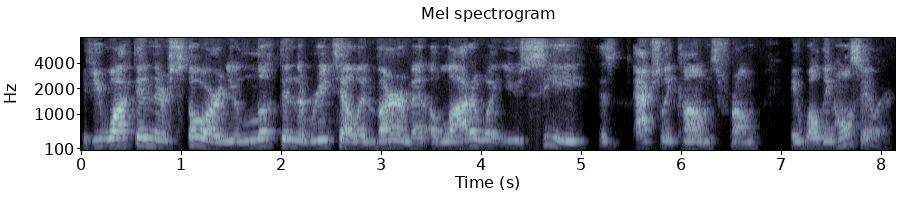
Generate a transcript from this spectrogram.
if you walked in their store and you looked in the retail environment, a lot of what you see is actually comes from a welding wholesaler.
